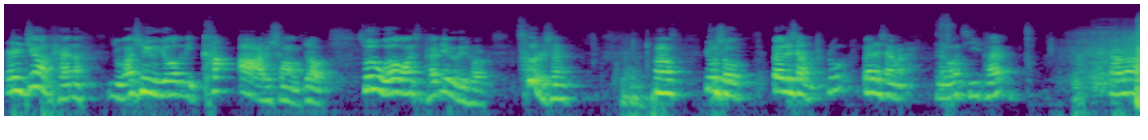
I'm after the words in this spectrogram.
而你这样抬呢，你完全用腰的力，咔啊就上了，知道吧？所以我要往起抬这个的时候，侧着身，嗯，用手掰着下面，如掰着下面，再往起一抬，看到吗？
